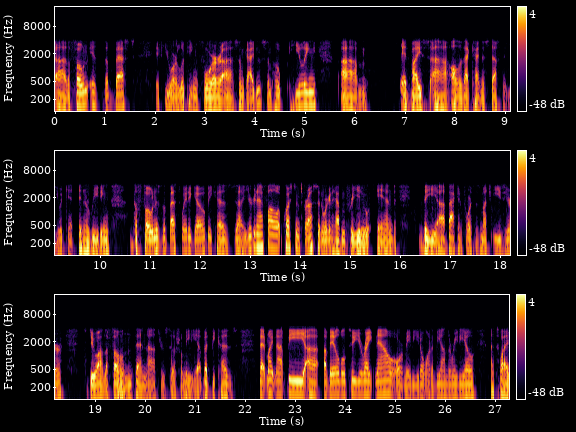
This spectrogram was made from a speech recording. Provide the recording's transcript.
uh, the phone is the best if you are looking for uh, some guidance, some hope, healing, um, advice, uh, all of that kind of stuff that you would get in a reading. The phone is the best way to go because uh, you're going to have follow up questions for us, and we're going to have them for you. And the uh, back and forth is much easier to do on the phone than through social media. But because that might not be uh, available to you right now, or maybe you don't want to be on the radio, that's why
